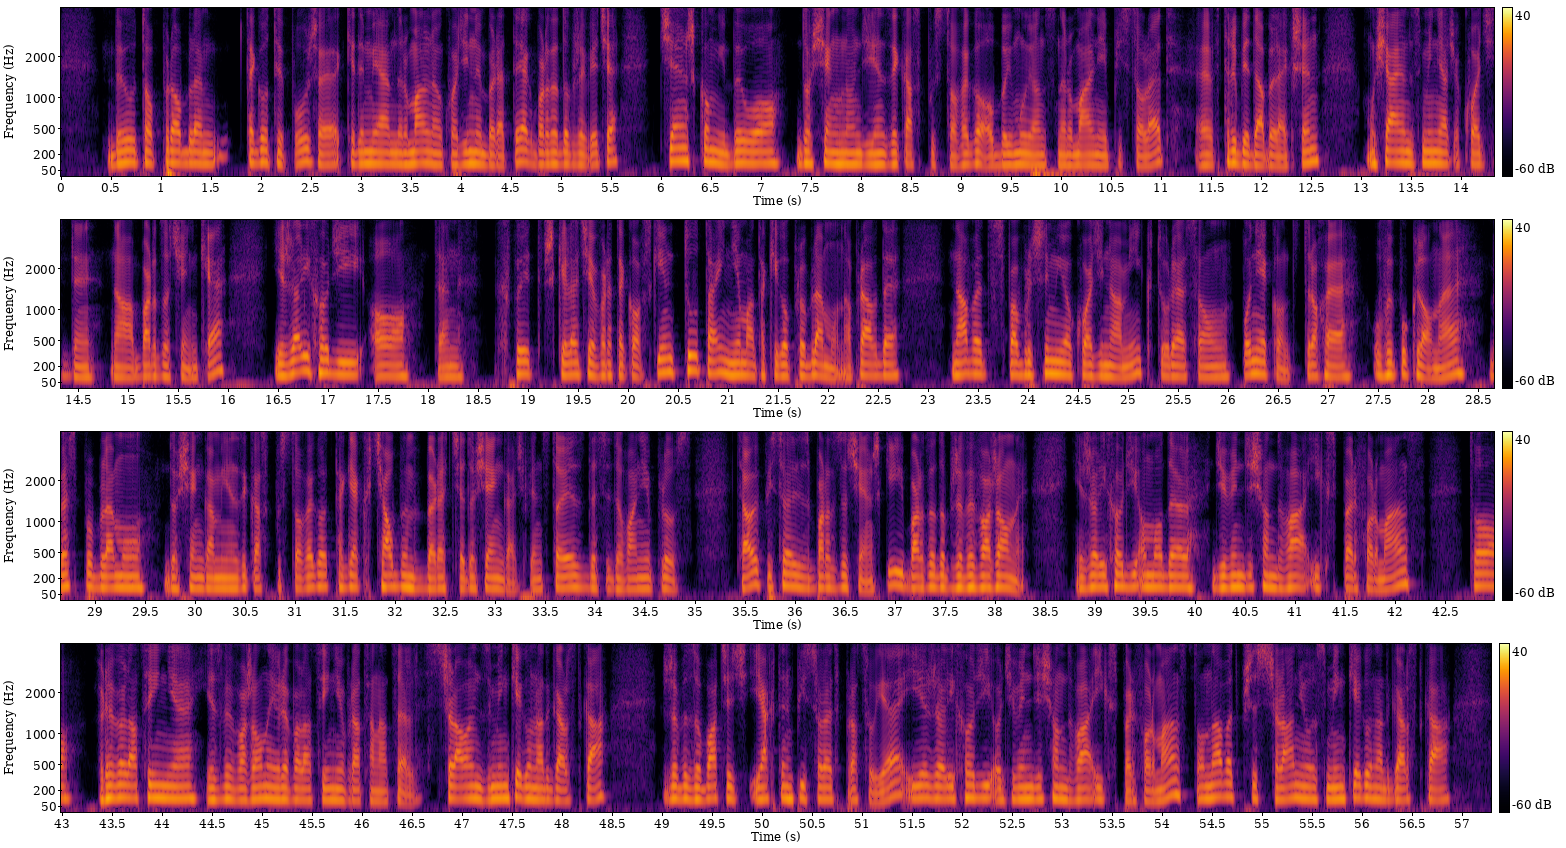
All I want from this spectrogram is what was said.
był to problem tego typu, że kiedy miałem normalne okładziny berety, jak bardzo dobrze wiecie, ciężko mi było dosięgnąć języka spustowego, obejmując normalnie pistolet e, w trybie double action. Musiałem zmieniać okładziny na bardzo cienkie. Jeżeli chodzi o ten chwyt w szkielecie wertekowskim, tutaj nie ma takiego problemu. Naprawdę nawet z fabrycznymi okładzinami, które są poniekąd trochę uwypuklone, bez problemu dosięgam języka spustowego, tak jak chciałbym w berecie dosięgać, więc to jest zdecydowanie plus. Cały pistolet jest bardzo ciężki i bardzo dobrze wyważony. Jeżeli chodzi o model 92X Performance, to rewelacyjnie jest wyważony i rewelacyjnie wraca na cel. Strzelałem z miękkiego nadgarstka, żeby zobaczyć, jak ten pistolet pracuje. I jeżeli chodzi o 92X Performance, to nawet przy strzelaniu z miękkiego nadgarstka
